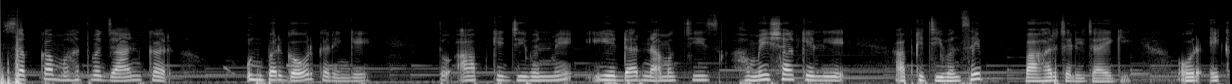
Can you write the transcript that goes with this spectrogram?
सबका महत्व जानकर उन पर गौर करेंगे तो आपके जीवन में ये डर नामक चीज़ हमेशा के लिए आपके जीवन से बाहर चली जाएगी और एक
